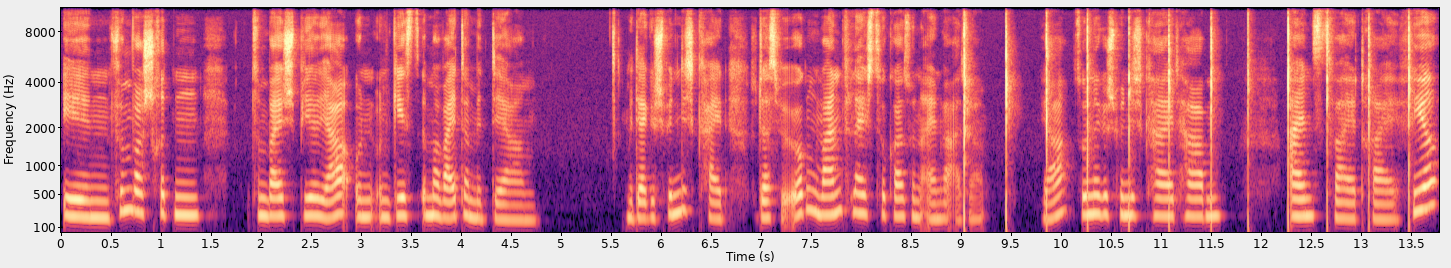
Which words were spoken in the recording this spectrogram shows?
in Fünfer-Schritten zum Beispiel, ja, und, und gehst immer weiter mit der, mit der Geschwindigkeit, sodass wir irgendwann vielleicht sogar so ein Einwar, also ja, so eine Geschwindigkeit haben. Eins, zwei, drei, vier.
